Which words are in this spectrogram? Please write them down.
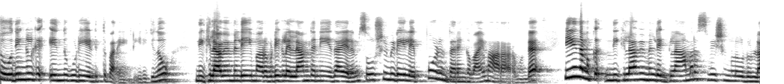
ചോദ്യങ്ങൾക്ക് എന്നുകൂടി എടുത്തു പറയേണ്ടിയിരിക്കുന്നു. നിഖില വിമലിന്റെ ഈ മറുപടികളെല്ലാം തന്നെ ഏതായാലും സോഷ്യൽ മീഡിയയിൽ എപ്പോഴും തരംഗമായി മാറാറുമുണ്ട്. ഇനി നമുക്ക് നിഖില വിമലിന്റെ ഗ്ലാമറസ് വേഷങ്ങളോടുള്ള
